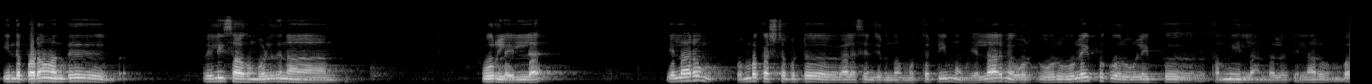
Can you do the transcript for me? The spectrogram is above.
இந்த படம் வந்து ரிலீஸ் ஆகும் பொழுது நான் ஊரில் இல்லை. எல்லாரும் ரொம்ப கஷ்டப்பட்டு வேலை செஞ்சுருந்தோம். மொத்த டீமும் எல்லாருமே ஒரு ஒரு உழைப்புக்கு ஒரு உழைப்பு கம்மி இல்லை அந்த அளவுக்கு எல்லோரும் ரொம்ப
